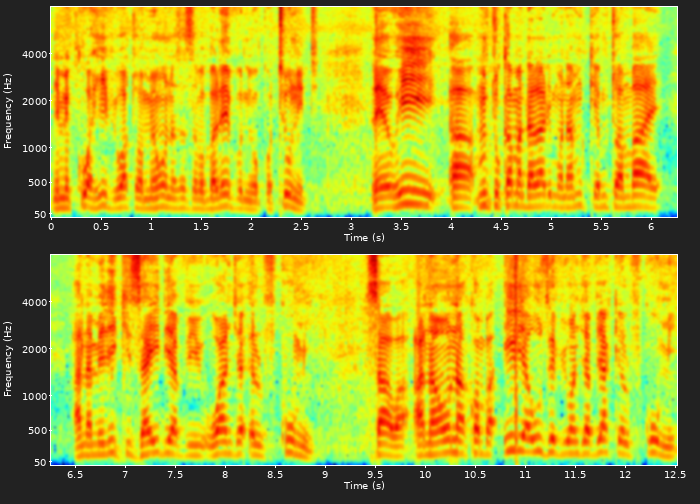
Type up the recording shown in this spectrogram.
nimekuwa hivi. Watu wameona sasa Baba Levo ni opportunity. Leo hii uh, mtu kama dalali mwanamke, mtu ambaye anamiliki zaidi ya viwanja elfu kumi sawa, anaona kwamba ili auze viwanja vyake elfu kumi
